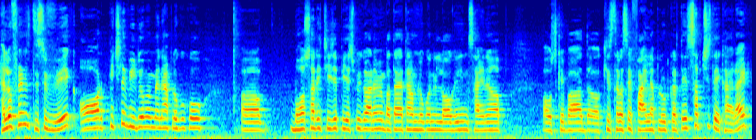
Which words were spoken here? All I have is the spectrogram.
Hello friends this is Vivek और पिछले वीडियो में मैंने आप लोगों को आ, बहुत सारी चीज़ें पीएचपी के बारे में बताया था। हम लोगों ने लॉगिन साइन अप और उसके बाद आ, किस तरह से फ़ाइल अपलोड करते हैं सब चीज़ देखा है राइट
